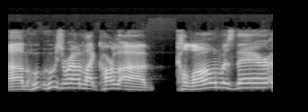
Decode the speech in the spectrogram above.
um, who, who's around like Carl uh, Cologne was there.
